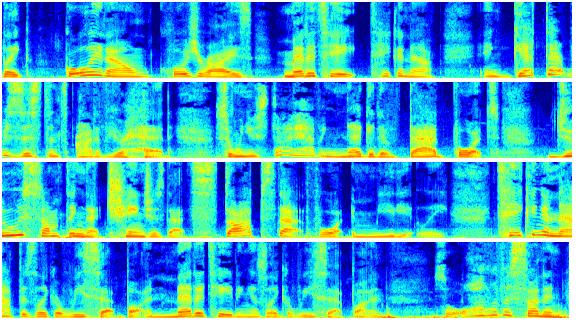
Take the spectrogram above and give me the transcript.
Like go lay down, close your eyes, meditate, take a nap, and get that resistance out of your head. So when you start having negative, bad thoughts, do something that changes that, stops that thought immediately. Taking a nap is like a reset button. Meditating is like a reset button. So all of a sudden,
